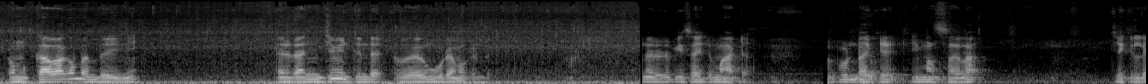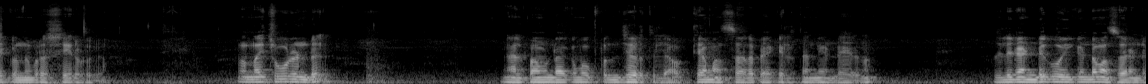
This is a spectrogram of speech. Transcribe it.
ഇപ്പം മുക്കാഭാഗം വെന്ത് കഴിഞ്ഞ് അതിനൊരു അഞ്ച് മിനിറ്റിന്റെ വേഗം കൂടി നമുക്കുണ്ട്. ഒരു പീസായിട്ട് മാറ്റാം. ഇപ്പോൾ ഉണ്ടാക്കിയ ഈ മസാല ചിക്കനിലേക്ക് ഒന്ന് ബ്രഷ് ചെയ്ത് കൊടുക്കാം. നന്നായി ചൂടുണ്ട്. അൽഫാം ഉണ്ടാക്കുമ്പോൾ ഉപ്പൊന്നും ചേർത്തില്ല. ഒക്കെ മസാല പാക്കറ്റിൽ തന്നെ ഉണ്ടായിരുന്നു. ഇതിൽ രണ്ട് കോഴിക്കേണ്ട മസാല ഉണ്ട്.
